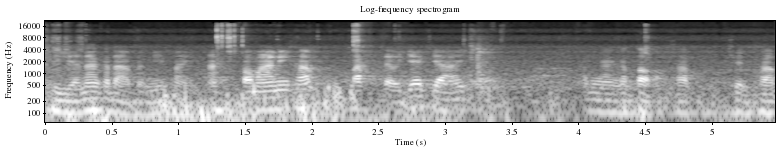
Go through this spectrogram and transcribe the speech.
เคลียร์หน้ากระดาษแบบนี้ไปอะประมาณนี้ครับไปเดี๋ยวแยกย้ายทำงานกันต่อครับ เชิญครับ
